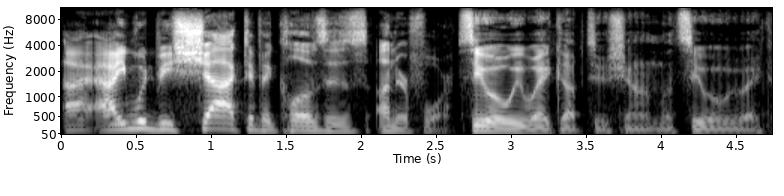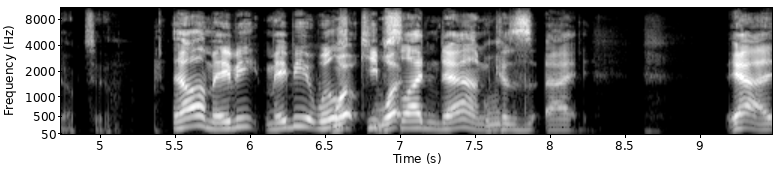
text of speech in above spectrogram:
I, I would be shocked if it closes under four. See what we wake up to, Sean. Let's see what we wake up to. No, maybe maybe it will What- keep what- sliding down because I. Yeah,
